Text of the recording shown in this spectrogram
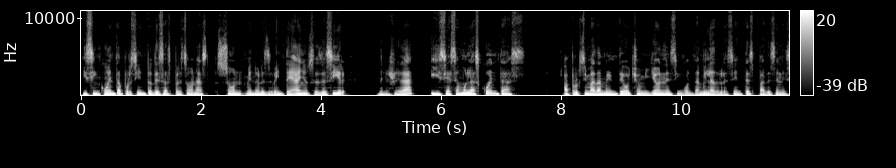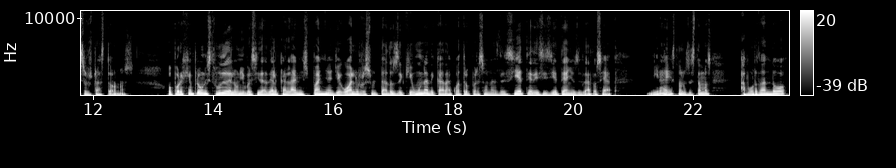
y 50% de esas personas son menores de 20 años, es decir, de nuestra edad. Y si hacemos las cuentas, aproximadamente 8 millones 50 mil adolescentes padecen estos trastornos. O por ejemplo, un estudio de la Universidad de Alcalá en España llegó a los resultados de que una de cada cuatro personas de 7 a 17 años de edad, o sea, mira esto, nos estamos abordando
